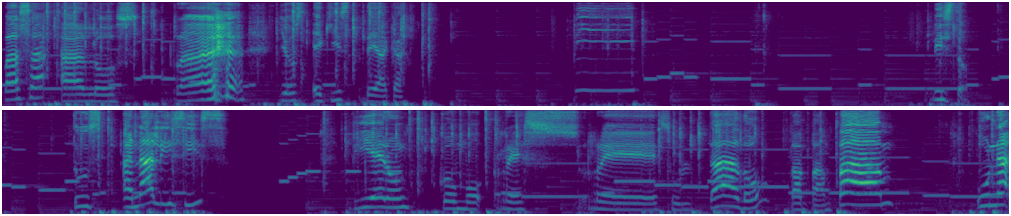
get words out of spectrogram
Pasa a los rayos X de acá. Pip. Listo. Tus análisis dieron como res- resultado, pam, pam, pam, una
